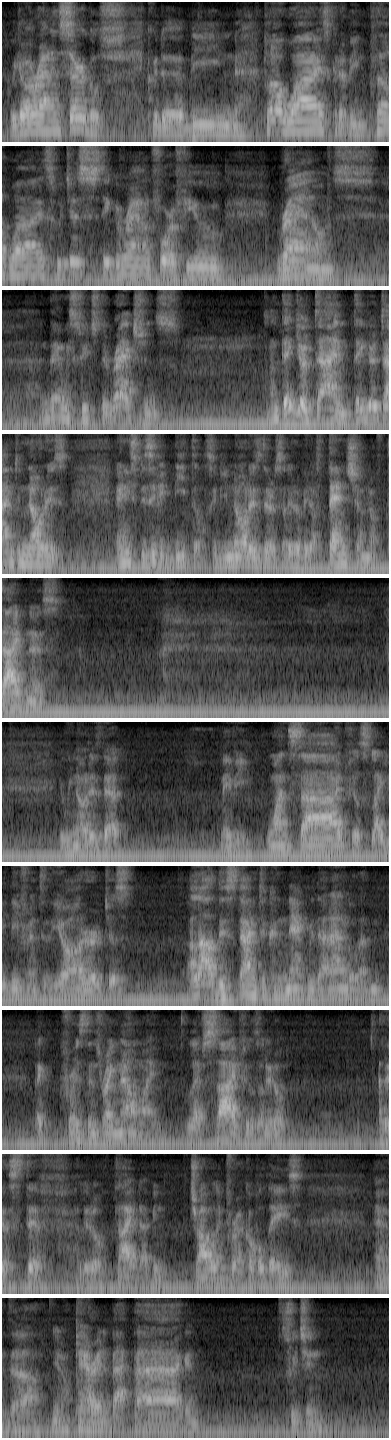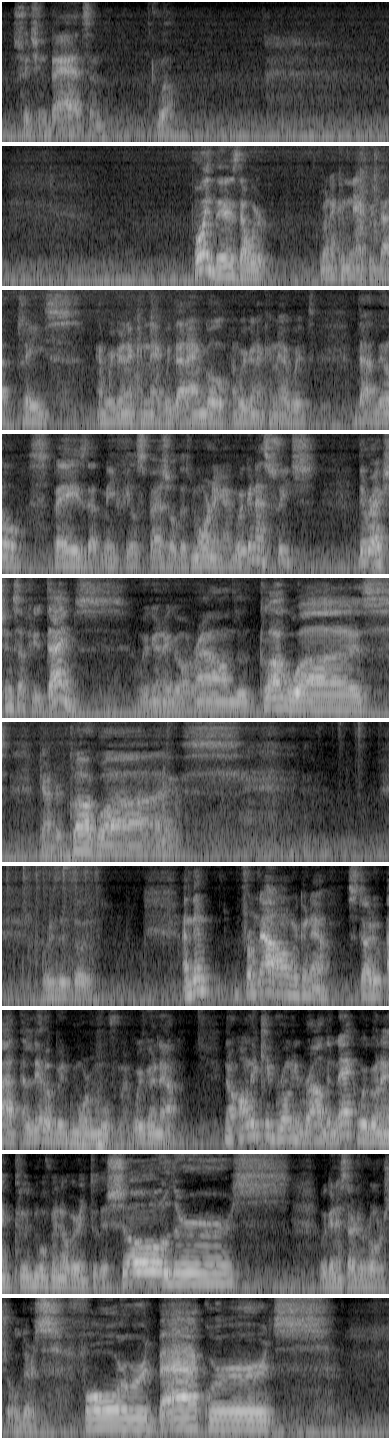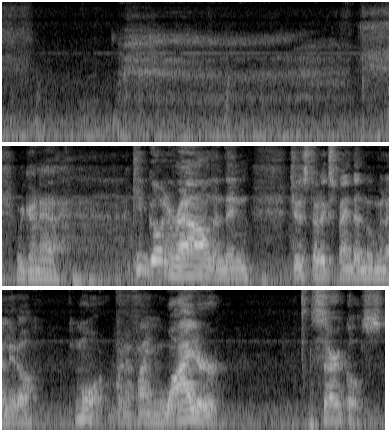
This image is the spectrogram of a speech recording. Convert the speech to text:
We go around in circles. Could have been clockwise, could have been clockwise. We just stick around for a few rounds and then we switch directions. And take your time, take your time to notice any specific details. If you notice there's a little bit of tension, of tightness, if we notice that maybe one side feels slightly different to the other, just allow this time to connect with that angle and like for instance right now my left side feels a little a little stiff, a little tight. I've been traveling for a couple days and uh, you know carrying a backpack and switching switching beds and well point is that we're gonna connect with that place and we're gonna connect with that angle and we're gonna connect with that little space that may feel special this morning and we're gonna switch directions a few times we're gonna go around clockwise counterclockwise where's the toy and then from now on we're gonna start to add a little bit more movement we're gonna now only keep rolling around the neck. We're gonna include movement over into the shoulders. We're gonna start to roll shoulders forward, backwards. We're gonna keep going around and then just start to expand that movement a little more. We're gonna find wider circles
